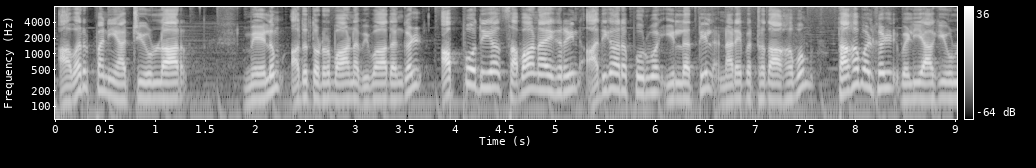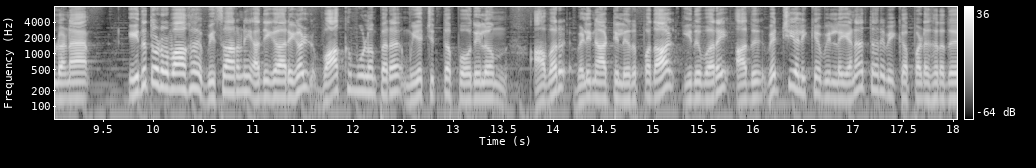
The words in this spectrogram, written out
அவர் பணியாற்றியுள்ளார். மேலும் அது தொடர்பான விவாதங்கள் அப்போதைய சபாநாயகரின் அதிகாரப்பூர்வ இல்லத்தில் நடைபெற்றதாகவும் தகவல்கள் வெளியாகியுள்ளன. இது தொடர்பாக விசாரணை அதிகாரிகள் வாக்குமூலம் பெற முயற்சித்த போதிலும் அவர் வெளிநாட்டில் இருப்பதால் இதுவரை அது வெற்றியளிக்கவில்லை என தெரிவிக்கப்படுகிறது.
